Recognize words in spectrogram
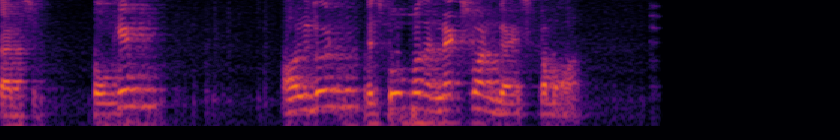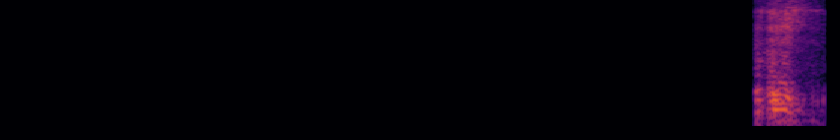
That's it. Okay. All good. Let's go for the next one, guys. Come on.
